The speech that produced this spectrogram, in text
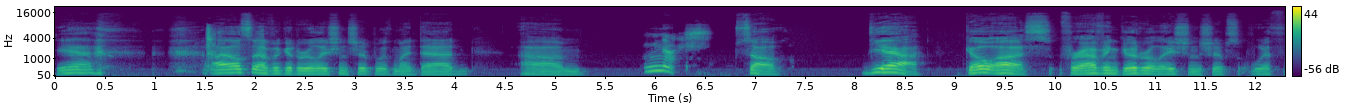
yeah. I also have a good relationship with my dad. Um, Nice. so, yeah, go us for having good relationships with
